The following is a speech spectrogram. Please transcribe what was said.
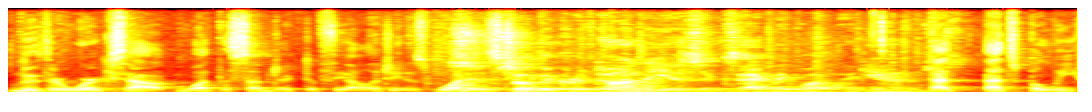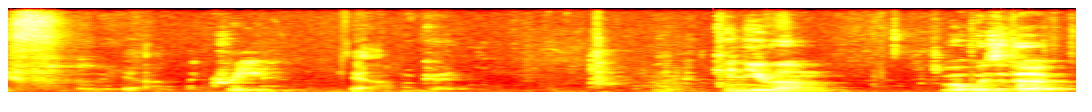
Luther works out what the subject of theology is. What is So the credendi is exactly what again? that? That's belief. Yeah. Creed. Yeah. Okay. Can you, um, what was the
